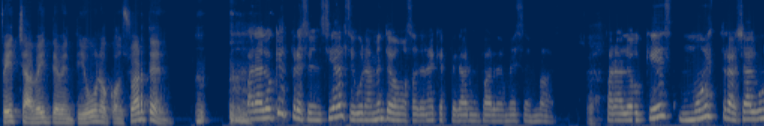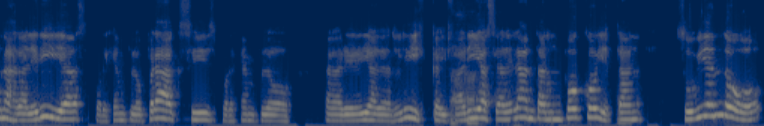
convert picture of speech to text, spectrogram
fecha 2021 con suerte? Para lo que es presencial, seguramente vamos a tener que esperar un par de meses más. Para lo que es muestra ya algunas galerías, por ejemplo Praxis, por ejemplo la galería de Erlisca y Faría, se adelantan un poco y están subiendo o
